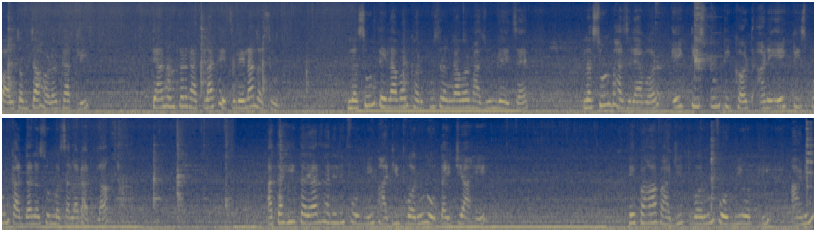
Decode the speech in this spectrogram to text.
पाव चमचा हळद घातली. त्यानंतर घातला ठेचलेला लसूण. लसूण तेलावर खरपूस रंगावर भाजून घ्यायचं आहे लसूण भाजल्यावर एक टीस्पून तिखट आणि एक टीस्पून कांदा लसूण मसाला घातला. आता ही तयार झालेली फोडणी भाजीत वरून ओतायची आहे. हे पहा भाजीत वरून फोडणी ओतली आणि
